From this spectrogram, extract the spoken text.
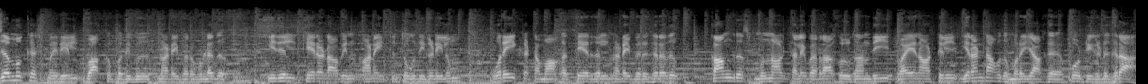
ஜம்மு காஷ்மீரில் வாக்குப்பதிவு நடைபெறவுள்ளது. இதில் கேரளாவின் அனைத்து தொகுதிகளிலும் ஒரே கட்டமாக தேர்தல் நடைபெறுகிறது. காங்கிரஸ் முன்னாள் தலைவர் ராகுல் காந்தி வயநாட்டில் இரண்டாவது முறையாக போட்டியிடுகிறார்.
